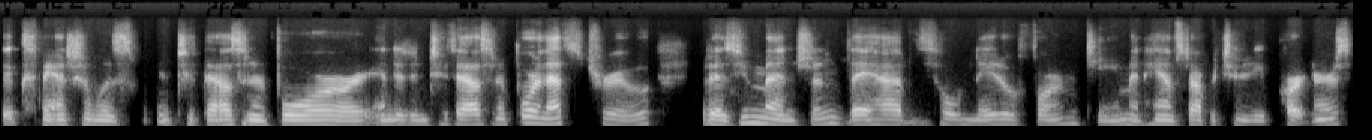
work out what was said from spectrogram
expansion was in 2004 or ended in 2004. And that's true. But as you mentioned, they have this whole NATO farm team, Enhanced Opportunity Partners,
